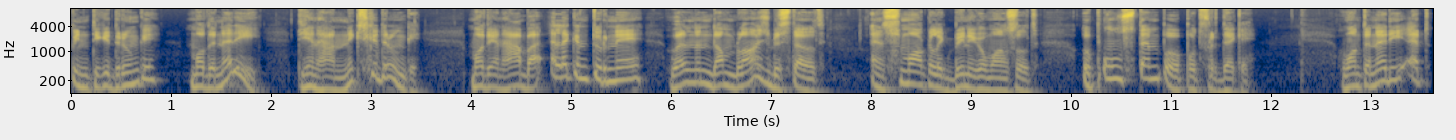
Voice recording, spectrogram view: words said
pinten gedronken, maar de Neddy, die hebben niks gedronken. Maar die hebben bij elke tournee wel een dame blanche besteld en smakelijk binnengewanseld, op ons tempo pot verdekken. Want de Neddy eet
